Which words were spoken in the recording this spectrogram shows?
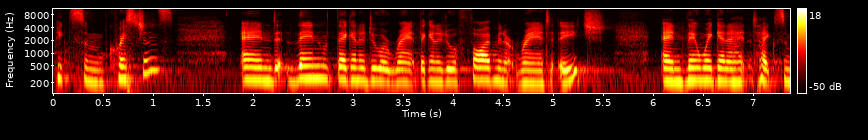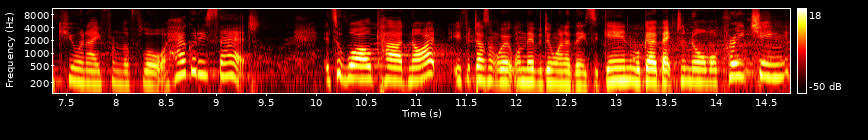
picked some questions, and then they're going to do a rant. They're going to do a five-minute rant each, and then we're going to take some Q and A from the floor. How good is that? It's a wild card night. If it doesn't work, we'll never do one of these again. We'll go back to normal preaching.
